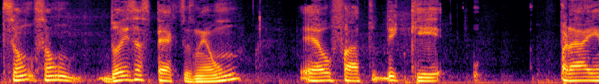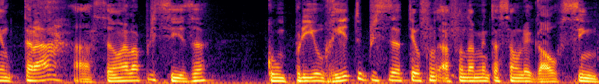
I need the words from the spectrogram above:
são, são dois aspectos, né? Um é o fato de que para entrar a ação ela precisa cumprir o rito e precisa ter a fundamentação legal, sim.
